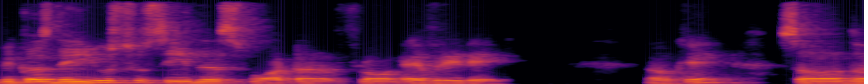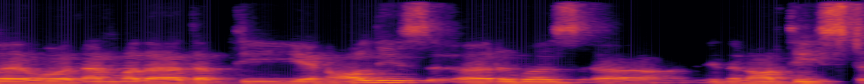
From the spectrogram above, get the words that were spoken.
because they used to see this water flow every day. Okay? So the narmada tapti and all these uh, rivers uh, in the northeast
